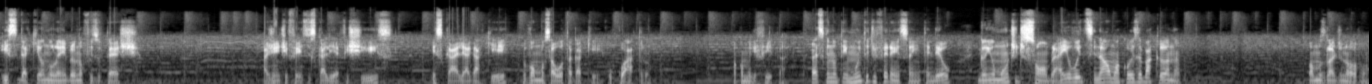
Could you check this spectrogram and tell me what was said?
Esse daqui eu não lembro, eu não fiz o teste. A gente fez Scali FX, Scali HQ. Eu vou mostrar o outro HQ, o 4. Olha como ele fica. Parece que não tem muita diferença, entendeu? Ganha um monte de sombra. Aí eu vou ensinar uma coisa bacana. Vamos lá de novo.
